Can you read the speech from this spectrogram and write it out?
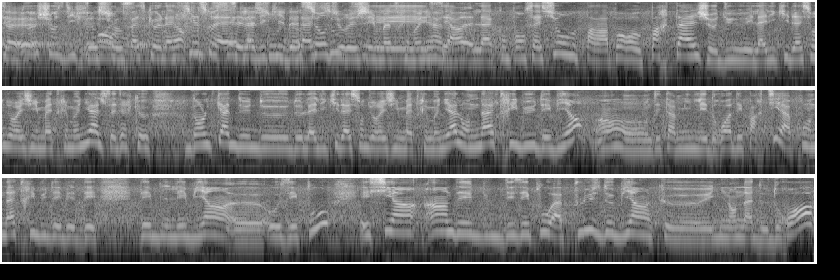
c'est deux choses différentes parce que la soulte c'est la, liquidation du régime matrimonial. C'est la compensation par rapport au partage du, et la liquidation du régime matrimonial. C'est-à-dire que dans le cadre de, de, la liquidation du régime matrimonial, on attribue des biens, hein, on détermine les droits des parties, après on attribue des, des, les biens euh, aux époux. Et si un, un des, époux a plus de biens qu'il n'en a de droits,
